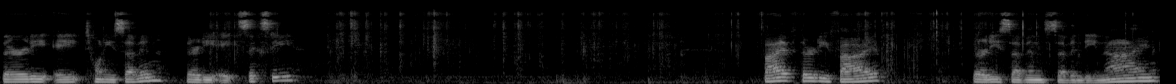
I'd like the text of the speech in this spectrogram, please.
3827, 3860, 535, 3779,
